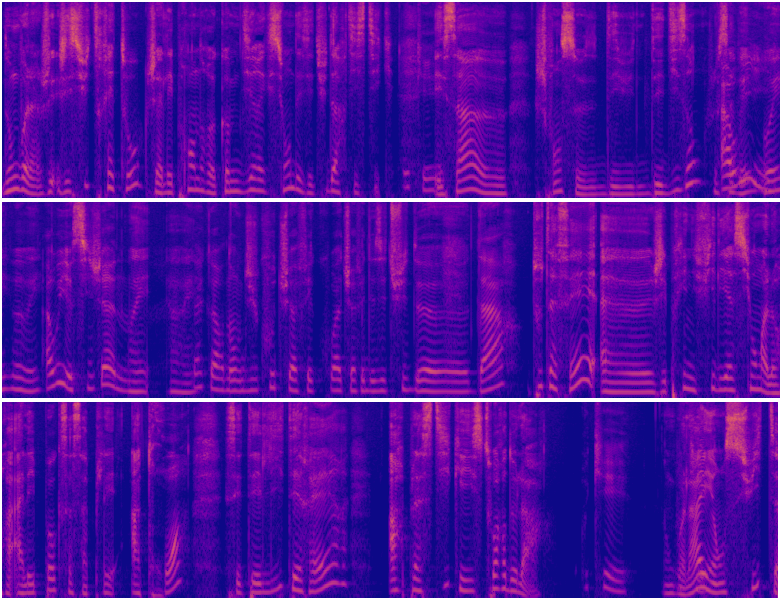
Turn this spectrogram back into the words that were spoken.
donc voilà, j'ai su très tôt que j'allais prendre comme direction des études artistiques. Et ça, euh, je pense, euh, dès, dès 10 ans, je ah savais. Oui. Oui, oui, Ah oui, aussi jeune. Oui. D'accord, donc du coup, tu as fait quoi? Tu as fait des études d'art? Tout à fait. j'ai pris une filiation, alors à l'époque, ça s'appelait A3. C'était littéraire, art plastique et histoire de l'art. Ok. Donc voilà, et ensuite,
